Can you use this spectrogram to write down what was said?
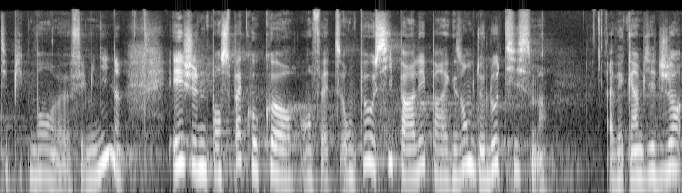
typiquement féminines. Et je ne pense pas qu'au corps, en fait. On peut aussi parler, par exemple, de l'autisme avec un biais de genre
